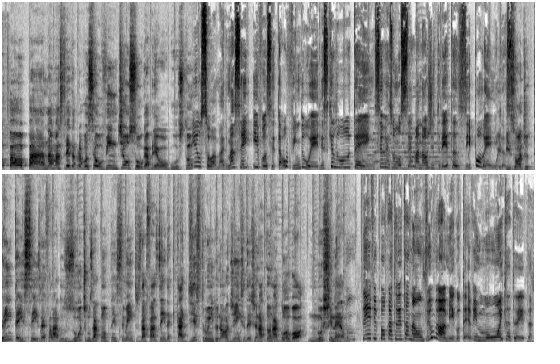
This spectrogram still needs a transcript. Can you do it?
Opa, opa! Namastreta pra você ouvinte, eu sou o Gabriel Augusto. Eu sou a Mari Macei e você tá ouvindo Eles Que Lutem, seu resumo semanal de tretas e polêmicas. O episódio 36 vai falar dos últimos acontecimentos da Fazenda que tá destruindo na audiência, deixando a Dona Globo, ó, no chinelo. Não teve pouca treta não, viu meu amigo? Teve muita treta.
